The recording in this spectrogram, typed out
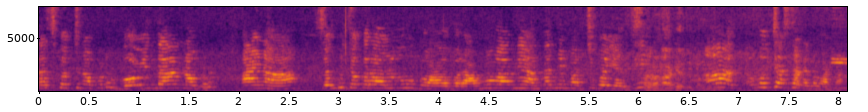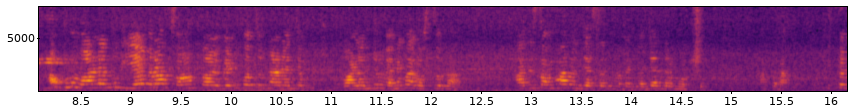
దశకు వచ్చినప్పుడు గోవింద అన్నప్పుడు ఆయన శంకు చక్రాలు అమ్మవారిని అందరినీ మర్చిపోయేసి వచ్చేస్తాడనమాట అప్పుడు వాళ్ళందరూ ఏమరా స్వామి వెళ్ళిపోతున్నాడని చెప్పి వాళ్ళందరూ వెనకాల వస్తున్నారు. అది సంహారం చేస్తుంది అనమాట గజేంద్ర మోక్షం అక్కడ. ఇక్కడ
